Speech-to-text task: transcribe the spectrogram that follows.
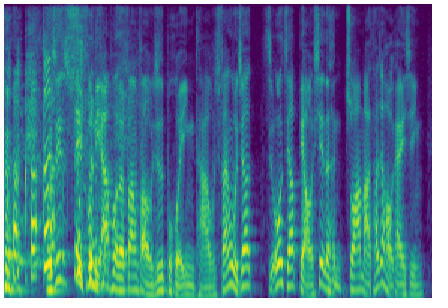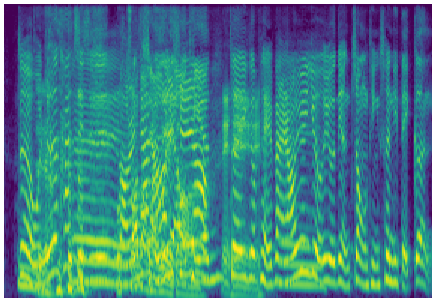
我是说服你阿婆的方法，我就是不回应他，反正我就要我只要表现的很抓嘛，他就好开心。对，我觉得他其实老人家都是需要对。一个陪伴，然后因为又有点重听，所以你得更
